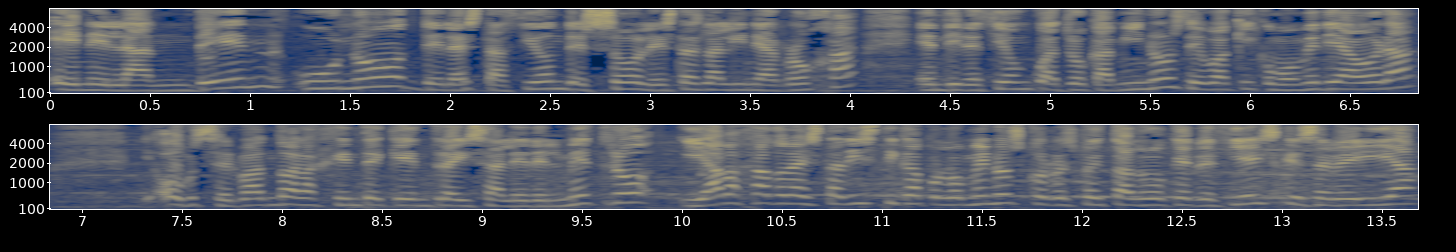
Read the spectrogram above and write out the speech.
en el andén 1 de la estación de Sol. Esta es la línea roja en dirección Cuatro Caminos. Llevo aquí como media hora observando a la gente que entra y sale del metro y ha bajado la estadística por lo menos con respecto a lo que decíais que se veía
